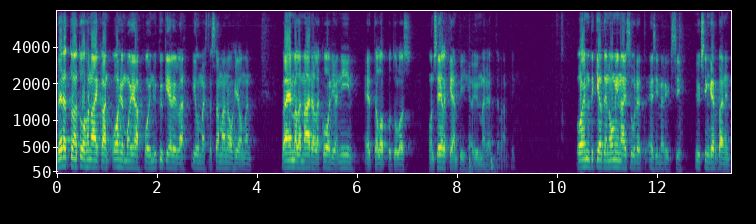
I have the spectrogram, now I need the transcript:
Verrattuna tuohon aikaan ohjelmoja voi nykykielillä ilmaista saman ohjelman vähemmällä määrällä koodia niin, että lopputulos on selkeämpi ja ymmärrettävämpi. Ohjelmointikielten ominaisuudet, esimerkiksi yksinkertainen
